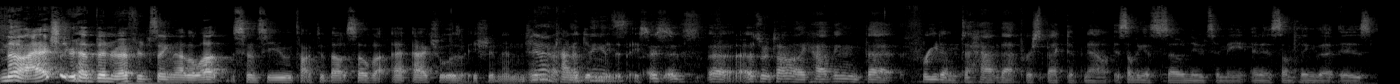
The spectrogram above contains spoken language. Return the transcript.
No, I actually have been referencing that a lot since you talked about self actualization and, and kind I of giving me the basis. It's, it's, uh, as we're talking about, like having that freedom to have that perspective now is something that's so new to me, and is something that is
